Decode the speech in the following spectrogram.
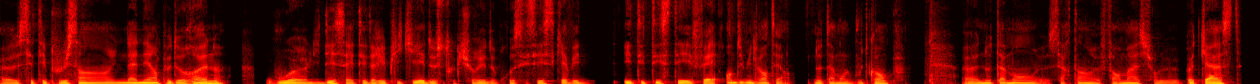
Euh, c'était plus une année un peu de run où l'idée, ça a été de répliquer, de structurer, de processer ce qui avait été testé et fait en 2021, notamment le bootcamp, notamment euh, certains euh, formats sur le podcast,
